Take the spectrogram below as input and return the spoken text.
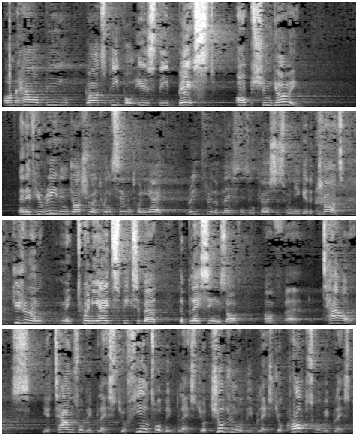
on how being God's people is the best option going. And if you read in Joshua 27 28, read through the blessings and curses when you get a chance. Deuteronomy 28 speaks about the blessings of, of uh, towns. Your towns will be blessed. Your fields will be blessed. Your children will be blessed. Your crops will be blessed.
